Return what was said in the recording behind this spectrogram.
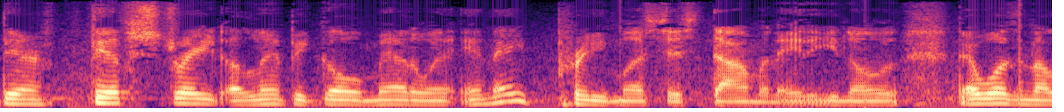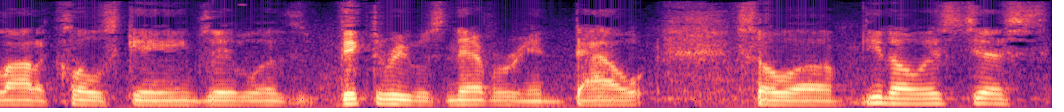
their fifth straight Olympic gold medal, and, they pretty much just dominated. You know there wasn't a lot of close games. It was victory was never in doubt. So uh, you know it's just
